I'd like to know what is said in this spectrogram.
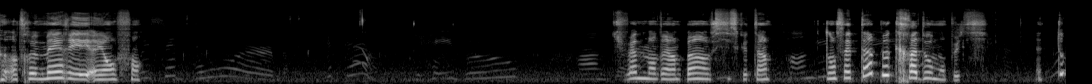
entre mère et, et enfant. Tu vas demander un bain aussi, parce que t'es un non, c'est un peu crado, mon petit. Un tout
